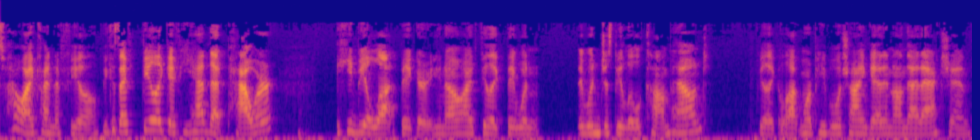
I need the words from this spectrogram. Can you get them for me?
That's how I kind of feel because I feel like if he had that power, he'd be a lot bigger. You know, I feel like they wouldn't. It wouldn't just be a little compound. I feel like a lot more people would try and get in on that action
